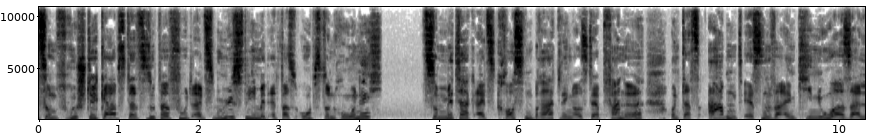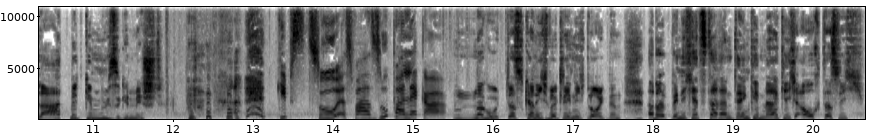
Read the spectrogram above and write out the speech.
Zum Frühstück gab's das Superfood als Müsli mit etwas Obst und Honig. Zum Mittag als krossen Bratling aus der Pfanne und das Abendessen war ein Quinoa-Salat mit Gemüse gemischt. Gib's zu, es war super lecker. Na gut, das kann ich wirklich nicht leugnen. Aber wenn ich jetzt daran denke, merke ich auch, dass ich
